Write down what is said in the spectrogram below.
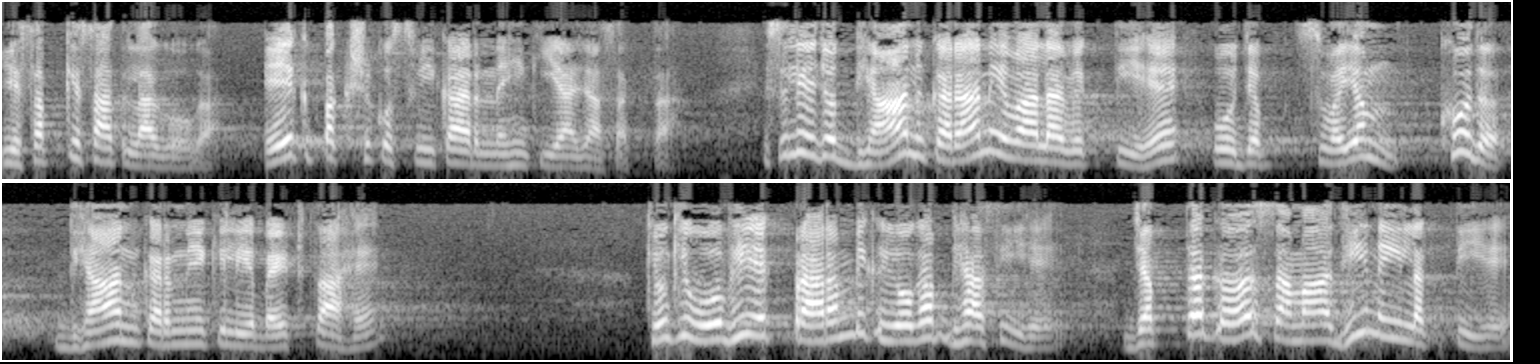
यह सबके साथ लागू होगा। एक पक्ष को स्वीकार नहीं किया जा सकता। इसलिए जो ध्यान कराने वाला व्यक्ति है, वो जब स्वयं खुद ध्यान करने के लिए बैठता है, क्योंकि वो भी एक प्रारंभिक योगाभ्यासी है। जब तक समाधि नहीं लगती है,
